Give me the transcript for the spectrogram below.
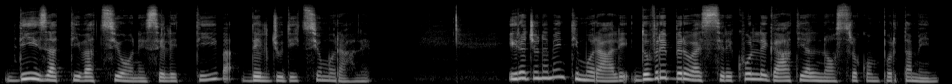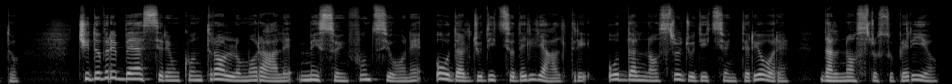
disattivazione selettiva del giudizio morale. I ragionamenti morali dovrebbero essere collegati al nostro comportamento. Ci dovrebbe essere un controllo morale messo in funzione o dal giudizio degli altri o dal nostro giudizio interiore, dal nostro superio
